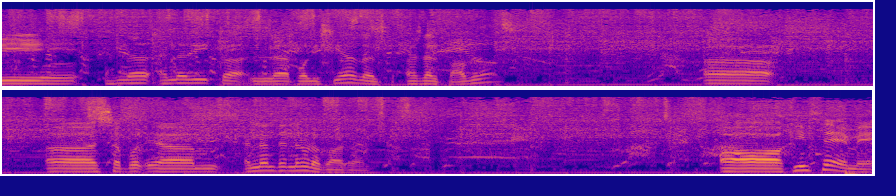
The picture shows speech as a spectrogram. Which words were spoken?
I hem de, hem de dir que la policia del, és del poble. Uh, uh, sa, uh, hem d'entendre una cosa. O 15M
